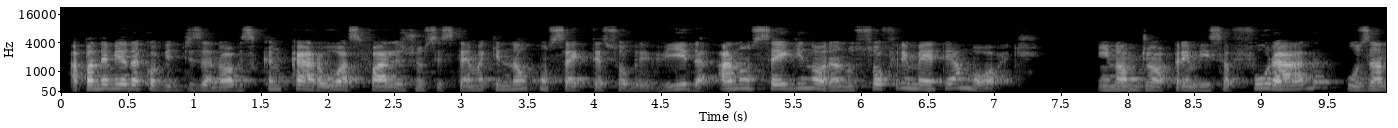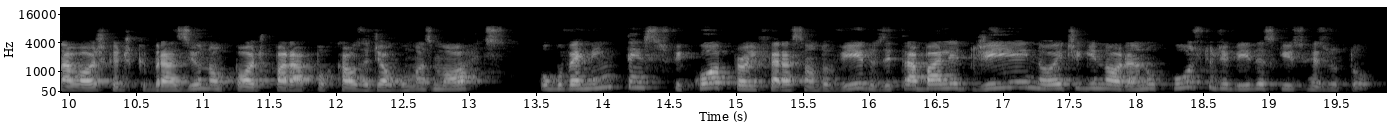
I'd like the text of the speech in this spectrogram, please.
A pandemia da Covid-19 escancarou as falhas de um sistema que não consegue ter sobrevida a não ser ignorando o sofrimento e a morte em nome de uma premissa furada, usando a lógica de que o Brasil não pode parar por causa de algumas mortes, o governo intensificou a proliferação do vírus e trabalha dia e noite ignorando o custo de vidas que isso resultou.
